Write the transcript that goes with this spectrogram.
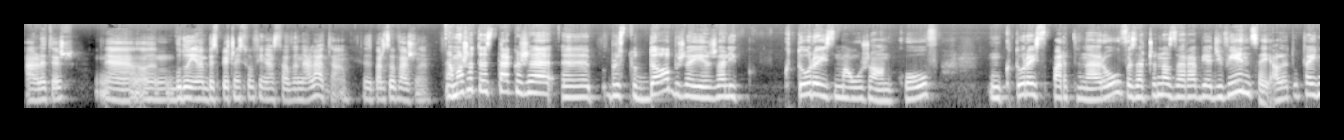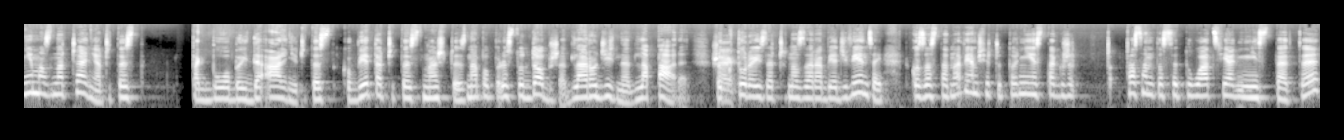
ale też E, budujemy bezpieczeństwo finansowe na lata. To jest bardzo ważne. A może to jest tak, że y, po prostu dobrze, jeżeli któryś z małżonków, któryś z partnerów zaczyna zarabiać więcej, ale tutaj nie ma znaczenia, czy to jest tak byłoby idealnie, czy to jest kobieta, czy to jest mężczyzna, po prostu dobrze, dla rodziny, dla pary, że tak. której zaczyna zarabiać więcej. Tylko zastanawiam się, czy to nie jest tak, że czasem ta sytuacja niestety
